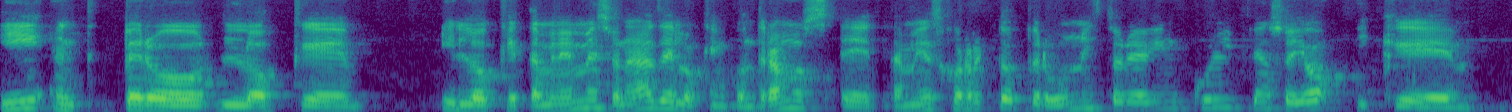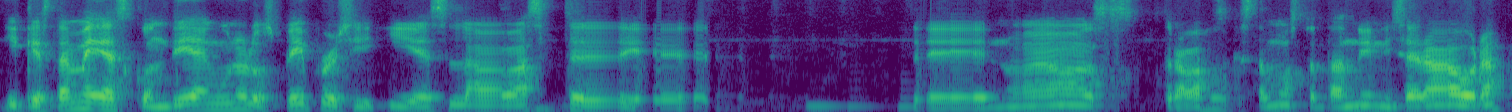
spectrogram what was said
Y, pero lo que, y lo que también mencionabas de lo que encontramos eh, también es correcto, pero una historia bien cool, pienso yo, y que, y que está media escondida en uno de los papers y, y es la base de, de nuevos trabajos que estamos tratando de iniciar ahora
